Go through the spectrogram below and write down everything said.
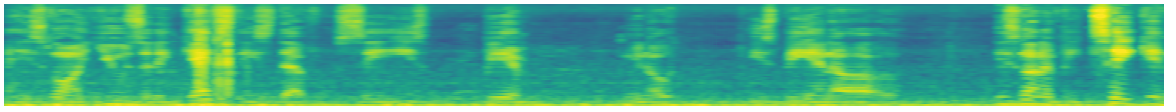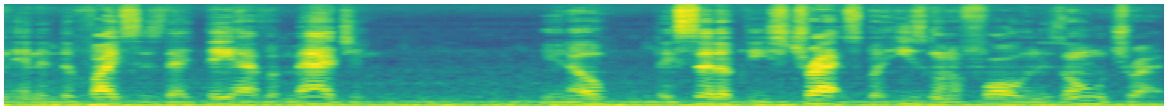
And he's going to use it against these devils. See, he's being, you know, he's being, uh, he's going to be taken in the devices that they have imagined. You know, they set up these traps, but he's going to fall in his own trap.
